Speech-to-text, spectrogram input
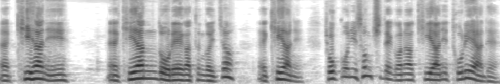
에, 기한이, 에, 기한 도래 같은 거 있죠? 에, 기한이. 조건이 성취되거나 기한이 도래해야 돼.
